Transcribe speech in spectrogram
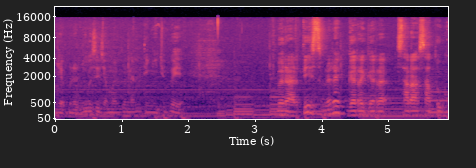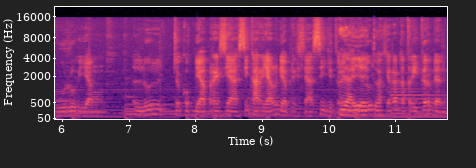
Iya benar juga sih zaman itu nem tinggi juga ya. Berarti sebenarnya gara-gara salah satu guru yang lu cukup diapresiasi karya lu diapresiasi gitu Iya, Jadi iya, lu itu. akhirnya ke trigger dan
